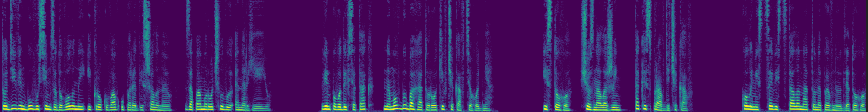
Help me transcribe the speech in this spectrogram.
Тоді він був усім задоволений і крокував уперед із шаленою, запаморочливою енергією. Він поводився так, немов би багато років чекав цього дня. І з того, що знала Жінь, так і справді чекав. Коли місцевість стала надто непевною для того,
